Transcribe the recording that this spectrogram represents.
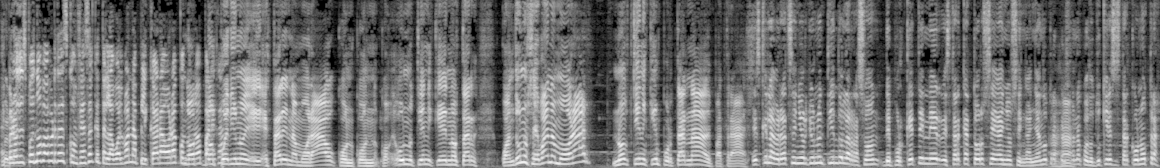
pero, después no va a haber desconfianza que te la vuelvan a aplicar ahora con una pareja. No puede uno eh, estar enamorado con, con, uno tiene que no estar, cuando uno se va a enamorar, no tiene que importar nada de para atrás. Es que la verdad, señor, yo no entiendo la razón de por qué tener, estar 14 años engañando a otra Ajá. persona cuando tú quieres estar con otra.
